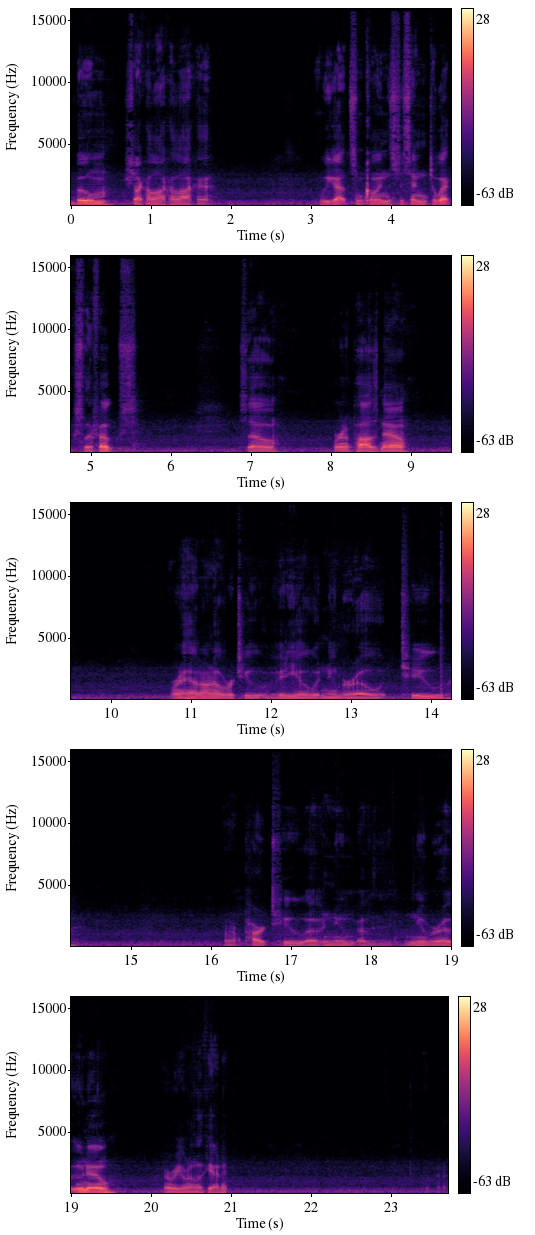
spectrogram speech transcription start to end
Boom, shakalaka laka. We got some coins to send to Wexler, folks. So, we're going to pause now. We're going to head on over to video numero 2. Or part 2 of, num of numero uno. However you want to look at it. Uh,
